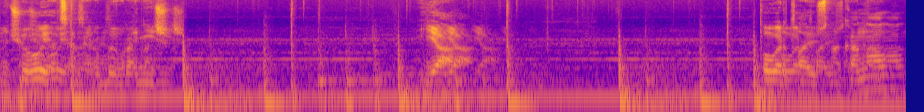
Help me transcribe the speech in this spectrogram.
ну чого я це не робив раніше. Я повертаюсь на канал.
